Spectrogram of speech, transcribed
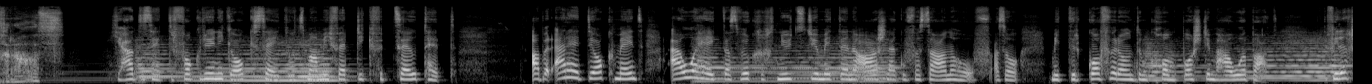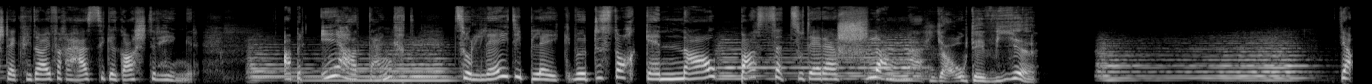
Krass. Ja, das hat der von Grünig auch gesagt, als Mami fertig erzählt hat. Aber er hat ja auch gemeint, auch hat das wirklich nichts zu tun mit diesen Anschlägen auf den Sahnenhof. Also mit der Koffer und dem Kompost im Hauenbad. Vielleicht stecke ich da einfach einen hässigen Gast dahinter. Aber ich habe gedacht, zur Lady Blake würde es doch genau passen zu dieser Schlange. Ja, und wie? Ja,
